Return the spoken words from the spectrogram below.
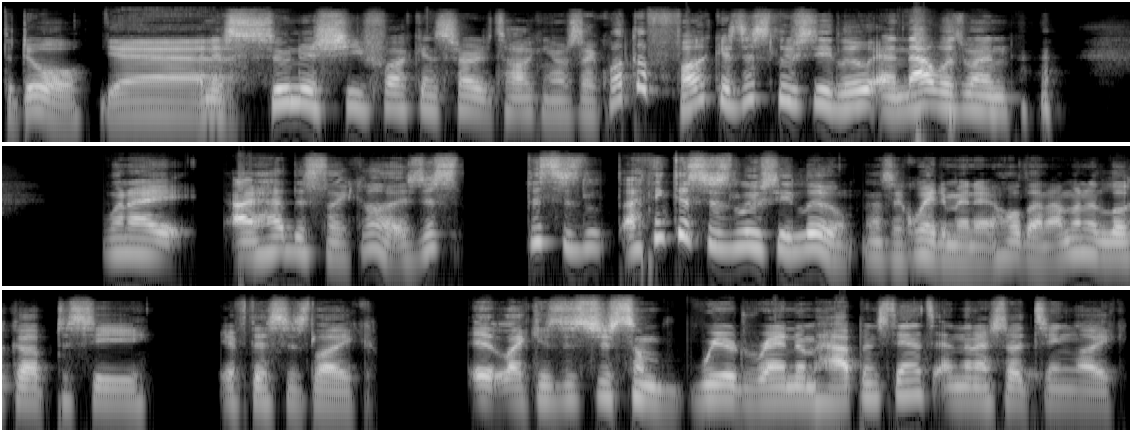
the duel. Yeah. And as soon as she fucking started talking, I was like, "What the fuck is this Lucy Liu?" And that was when, when I I had this like, "Oh, is this this is I think this is Lucy Liu." And I was like, "Wait a minute, hold on, I'm gonna look up to see if this is like it. Like, is this just some weird random happenstance?" And then I started seeing like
